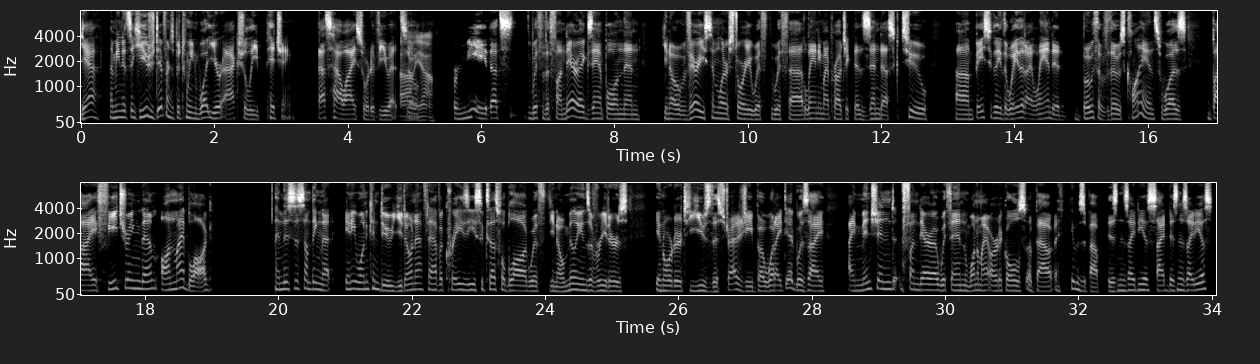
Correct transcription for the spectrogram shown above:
yeah. I mean, it's a huge difference between what you're actually pitching. That's how I sort of view it. Oh, so yeah. For me, that's with the Fundera example. And then, you know, very similar story with, with uh, landing my project at Zendesk too. Um, basically, the way that I landed both of those clients was by featuring them on my blog. And this is something that anyone can do. You don't have to have a crazy successful blog with, you know, millions of readers in order to use this strategy. But what I did was I I mentioned Fundera within one of my articles about, I think it was about business ideas, side business ideas.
